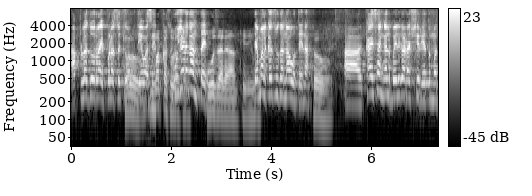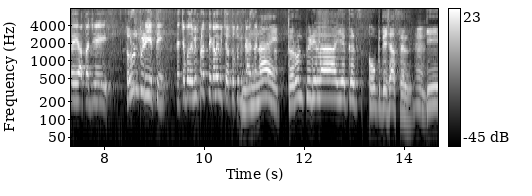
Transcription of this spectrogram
आपला जो रायफल असो किंवा देव असेल हो, बकासूर उजेडत आणतायत. उजेड आणते ते. त्या मालकाचं सुद्धा नाव होतंय ना. हो. आ, काय सांगाल बैलगाडा शर्यतमध्ये आता जे तरुण पिढी येते त्याच्याबद्दल मी प्रत्येकाला विचारतो तुम्ही काय नाही तरुण पिढीला एकच उपदेश असेल. की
